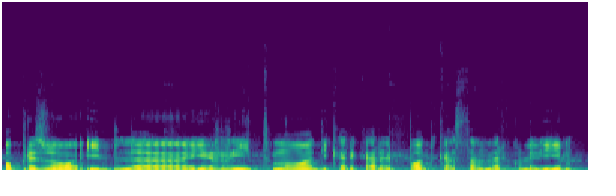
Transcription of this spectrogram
Ho preso il, il ritmo di caricare il podcast al mercoledì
